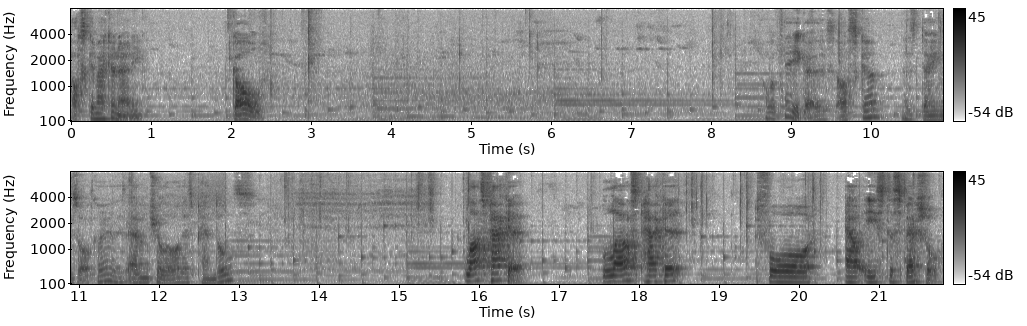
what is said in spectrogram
Oscar McInerney. Gold. Well, there you go. There's Oscar, there's Dayne Zorko, there's Adam Treloar, there's Pendles. Last packet. Last packet for our Easter special.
